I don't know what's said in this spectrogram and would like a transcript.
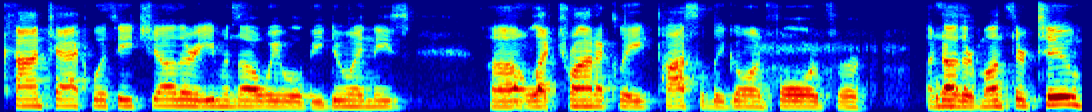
contact with each other, even though we will be doing these uh, electronically, possibly going forward for another month or two.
